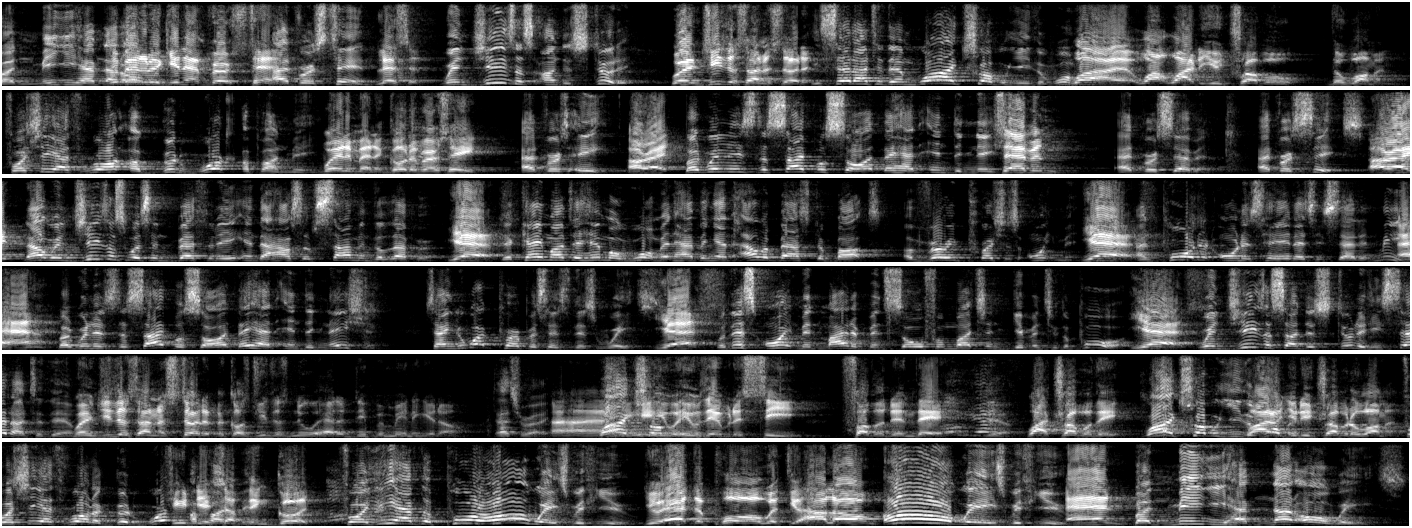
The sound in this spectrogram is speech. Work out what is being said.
but me ye have not. You better always. begin at verse 10. At verse 10. Listen. When Jesus understood it, When Jesus understood it. he said unto them, Why trouble ye the woman? why, why, why do you trouble the woman? For she hath wrought a good work upon me. Wait a minute. Go to verse 8. At verse 8. All right. But when his disciples saw it, they had indignation. 7. At verse 7. At verse 6. All right. Now, when Jesus was in Bethany in the house of Simon the leper, Yes. there came unto him a woman having an alabaster box of very precious ointment, Yes. and poured it on his head as he sat at meat. Uh-huh. But when his disciples saw it, they had indignation, saying, To what purpose is this waste? Yes. For this ointment might have been sold for much and given to the poor. Yes. When Jesus understood it, he said unto them, When Jesus understood it, because Jesus knew it had a deeper meaning, you know. That's right. Uh, Why, he, he, he was able to see further than they. Oh, yeah. Why trouble thee? why trouble ye the Why woman? did you trouble the woman? For she hath wrought a good work She did something me. good. Oh, For ye have the poor always with you. You had the poor with you how long? always with you. And But me ye have not always.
